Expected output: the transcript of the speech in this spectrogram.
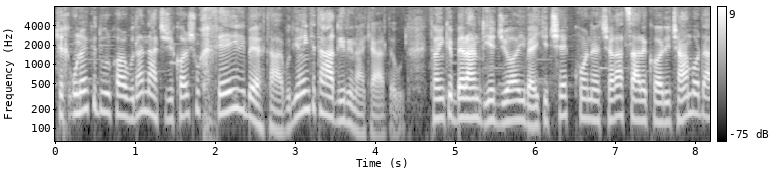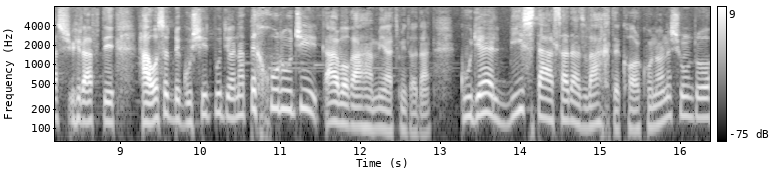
که اونایی که دورکار بودن نتیجه کارشون خیلی بهتر بود. یا اینکه تغییری نکرده بود. تا اینکه برند یه جایی و یکی چک کنه چقدر سر کاری چند بار دستشویی رفتی حواست به گوشید بود یا نه به خروجی در واقع اهمیت می‌دادن. گوگل 20 درصد از وقت کارکنانشون رو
